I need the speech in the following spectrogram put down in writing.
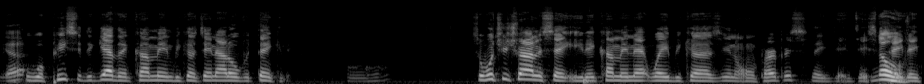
Yeah. Who will piece it together and come in because they're not overthinking it. So what you trying to say, E? They come in that way because you know on purpose. They they they, No. they, they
